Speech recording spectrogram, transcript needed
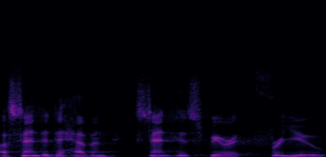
ascended to heaven, sent his spirit for you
